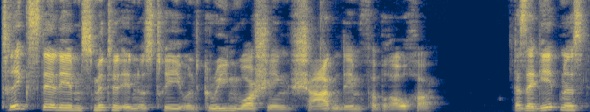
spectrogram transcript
Tricks der Lebensmittelindustrie und Greenwashing schaden dem Verbraucher. Das Ergebnis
